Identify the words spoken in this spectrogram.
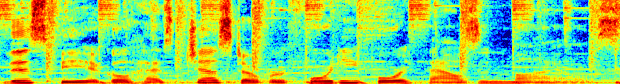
This vehicle has just over 44,000 miles.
